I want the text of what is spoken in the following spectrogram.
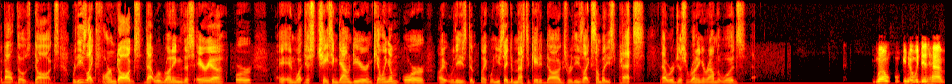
about those dogs. Were these like farm dogs that were running this area, or and what just chasing down deer and killing them, or like, were these like when you say domesticated dogs? Were these like somebody's pets that were just running around the woods? Well, you know, we did have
